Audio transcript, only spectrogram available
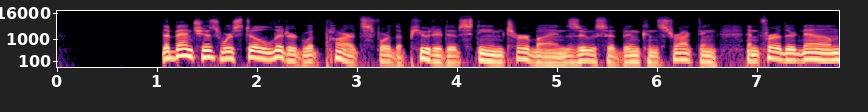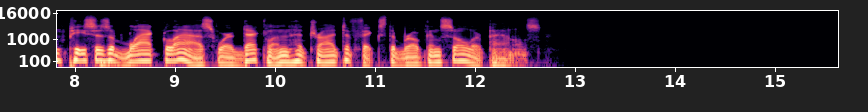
The benches were still littered with parts for the putative steam turbine Zeus had been constructing, and further down, pieces of black glass where Declan had tried to fix the broken solar panels.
